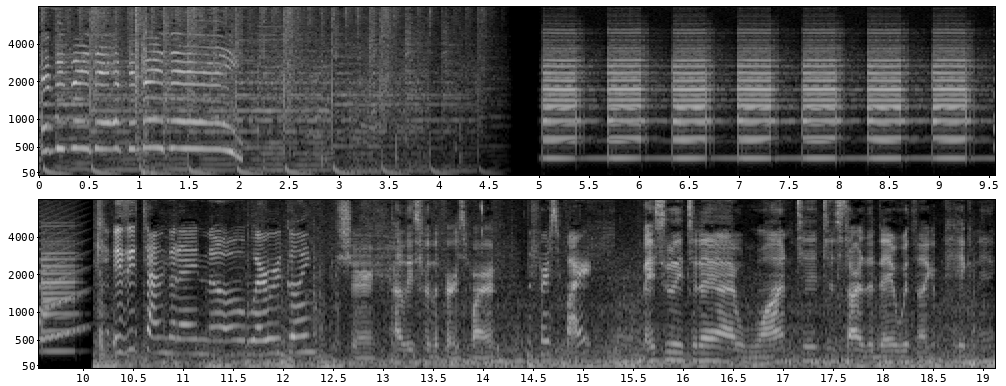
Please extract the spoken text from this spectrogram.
Happy birthday, happy birthday! Is it time that I know where we're going? Sure, at least for the first part. The first part? Basically today I wanted to start the day with like a picnic,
